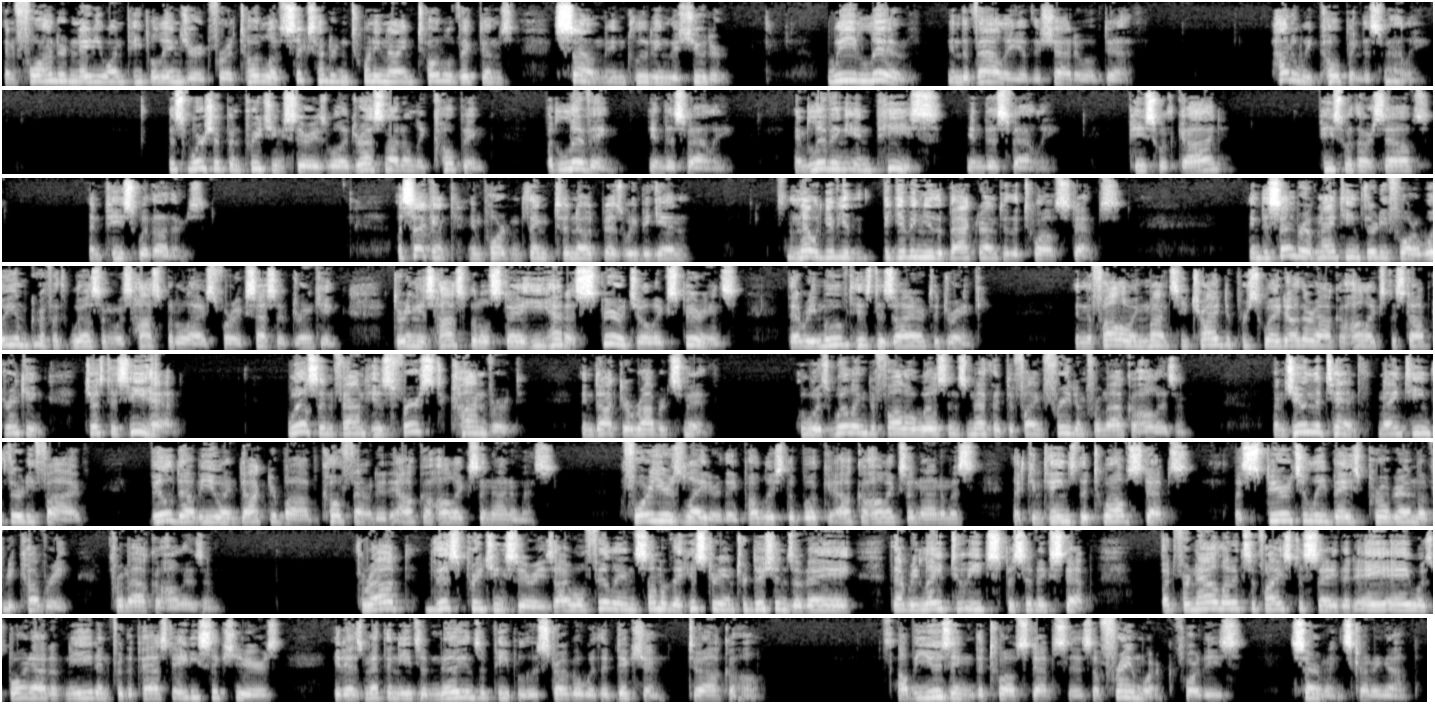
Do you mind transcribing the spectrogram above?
and 481 people injured for a total of 629 total victims, some including the shooter. We live in the valley of the shadow of death. How do we cope in this valley? This worship and preaching series will address not only coping, but living in this valley and living in peace in this valley. Peace with God, peace with ourselves, and peace with others. A second important thing to note as we begin, and that will give you be giving you the background to the 12 steps. In December of 1934, William Griffith Wilson was hospitalized for excessive drinking. During his hospital stay, he had a spiritual experience that removed his desire to drink. In the following months, he tried to persuade other alcoholics to stop drinking, just as he had. Wilson found his first convert in Dr. Robert Smith, who was willing to follow Wilson's method to find freedom from alcoholism. On June the 10th, 1935, Bill W. and Dr. Bob co founded Alcoholics Anonymous. Four years later, they published the book Alcoholics Anonymous that contains the 12 steps, a spiritually based program of recovery from alcoholism. Throughout this preaching series, I will fill in some of the history and traditions of AA that relate to each specific step. But for now, let it suffice to say that AA was born out of need, and for the past 86 years, it has met the needs of millions of people who struggle with addiction to alcohol. I'll be using the 12 steps as a framework for these sermons coming up.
